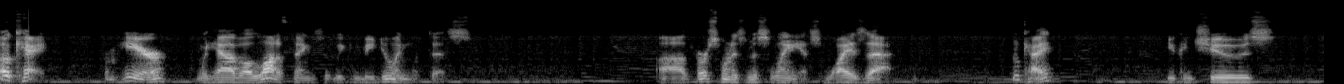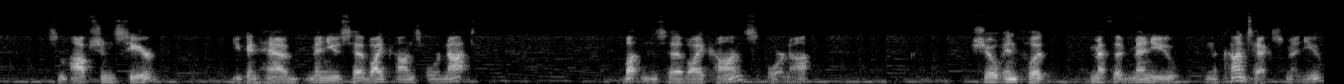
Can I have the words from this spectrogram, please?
Okay, from here we have a lot of things that we can be doing with this. Uh, the first one is miscellaneous. Why is that? Okay. You can choose some options here. You can have menus have icons or not. Buttons have icons or not. Show input method menu in the context menu.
